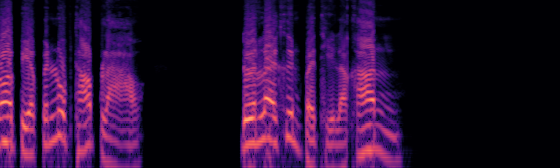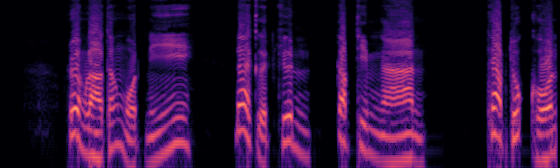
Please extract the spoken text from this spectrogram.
รอยเปียกเป็นรูปเท้าเปล่า เดินไล่ขึ้นไปทีละขั้น เรื่องราวทั้งหมดนี้ได้เกิดขึ้นกับทีมงาน แทบทุกคน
